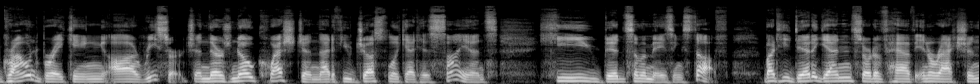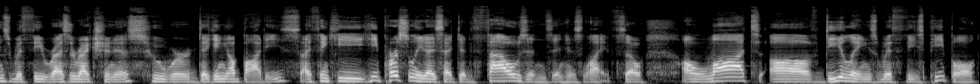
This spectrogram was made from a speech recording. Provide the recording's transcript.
groundbreaking uh, research. And there's no question that if you just look at his science, he did some amazing stuff. But he did again sort of have interactions with the resurrectionists who were digging up bodies. I think he, he personally dissected thousands in his life. So a lot of dealings with these people.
